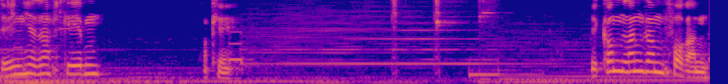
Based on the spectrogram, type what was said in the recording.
den hier Saft geben. Okay. Wir kommen langsam voran.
